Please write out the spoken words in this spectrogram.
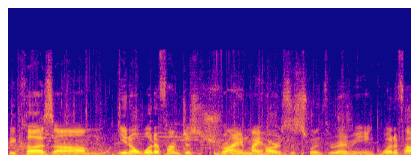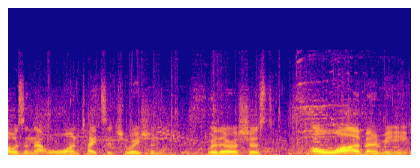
because, um, you know, what if I'm just trying my hardest to swim through enemy ink? What if I was in that one tight situation where there was just a lot of enemy ink?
